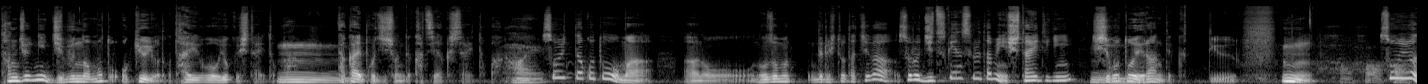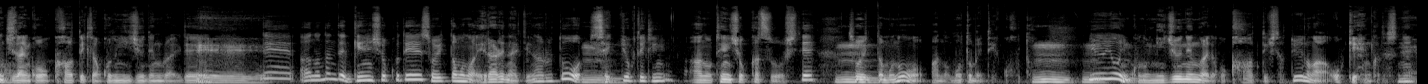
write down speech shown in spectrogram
単純に自分のもっとお給料とか待遇を良くしたいとか、うん。高いポジションで活躍したいとか、はい。そういったことを、まあ、あの望んでる人たちが、それを実現するために主体的に仕事を選んでいくっていう、うん。そういうような時代にこう変わってきたこの20年ぐらいで、ええ。であのなんで現職でそういったものを得られないってなると、積極的にあの転職活動をして、うん。そういったものをあの求めていこうと。うん。いうように、この20年ぐらいでこう変わってきたというのが大きい変化ですね。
